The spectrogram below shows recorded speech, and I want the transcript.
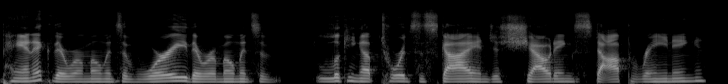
panic. There were moments of worry. There were moments of looking up towards the sky and just shouting, Stop raining.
